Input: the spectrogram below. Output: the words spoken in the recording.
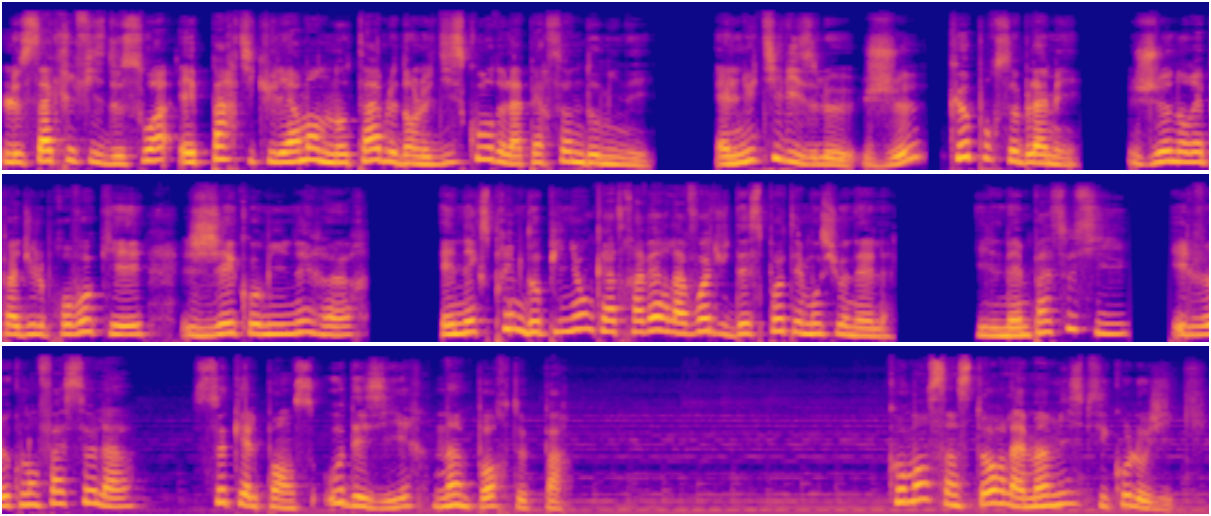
Le sacrifice de soi est particulièrement notable dans le discours de la personne dominée. Elle n'utilise le je que pour se blâmer. Je n'aurais pas dû le provoquer, j'ai commis une erreur, et n'exprime d'opinion qu'à travers la voix du despote émotionnel. Il n'aime pas ceci, il veut que l'on fasse cela, ce qu'elle pense ou désire n'importe pas. Comment s'instaure la mainmise psychologique?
